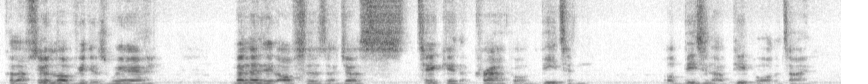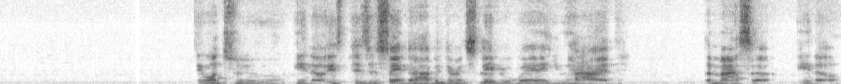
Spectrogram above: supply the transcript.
because I've seen a lot of videos where melanated officers are just taking a crap or beating or beating up people all the time. They want to, you know, it's, it's the same that happened during slavery where you had the massa, you know,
